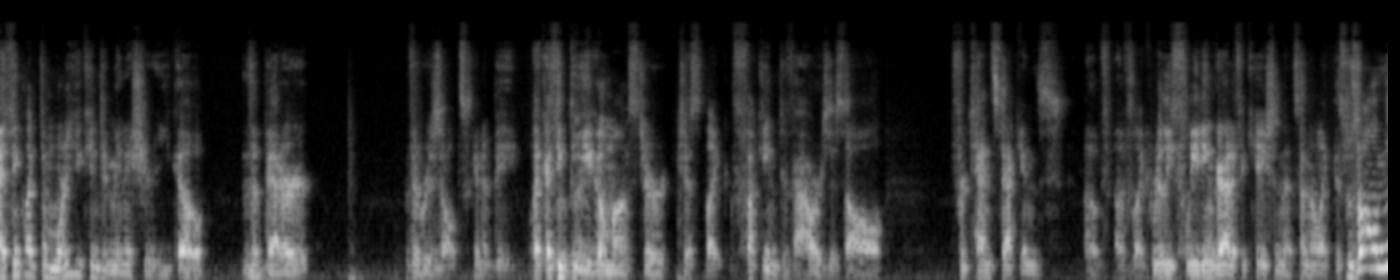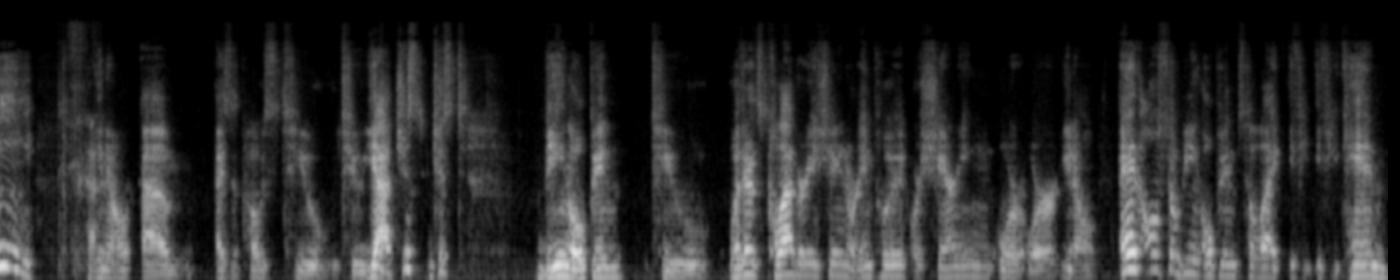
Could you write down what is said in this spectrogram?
I think like the more you can diminish your ego, the better the result's going to be. Like I think the ego monster just like fucking devours us all for 10 seconds of of like really fleeting gratification that somehow like this was all me, you know, um as opposed to to yeah, just just being open to whether it's collaboration or input or sharing or or you know and also being open to like if if you can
